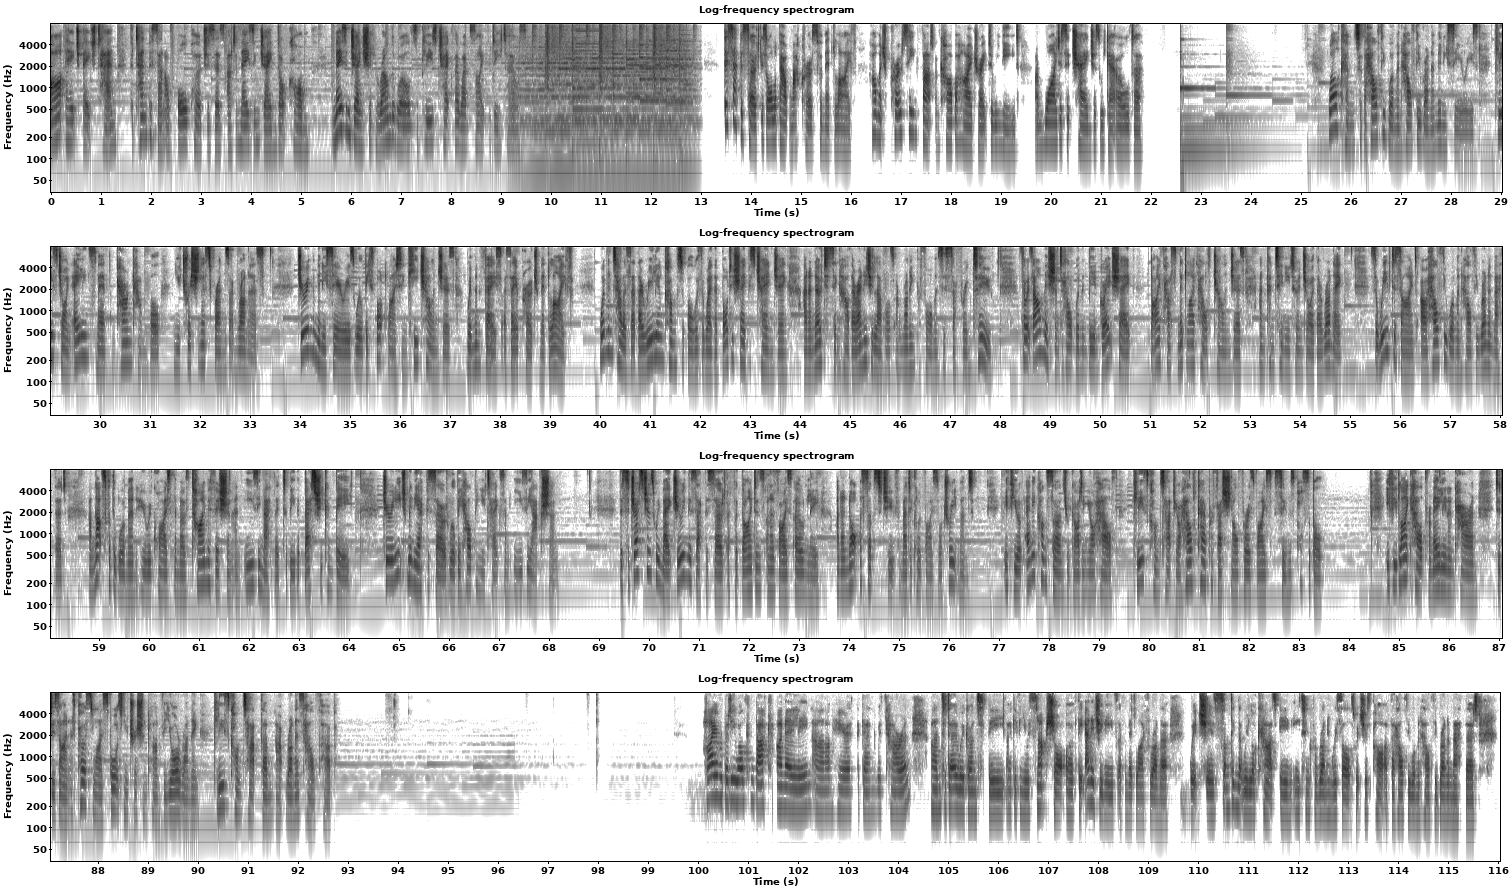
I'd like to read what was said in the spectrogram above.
RHH10 for 10% off all purchases at AmazingJane.com. Amazing Jane ship around the world, so please check their website for details. This episode is all about macros for midlife. How much protein, fat, and carbohydrate do we need, and why does it change as we get older? Welcome to the Healthy Woman, Healthy Runner mini series. Please join Aileen Smith and Karen Campbell, nutritionists, friends, and runners. During the mini series, we'll be spotlighting key challenges women face as they approach midlife. Women tell us that they're really uncomfortable with the way their body shape is changing and are noticing how their energy levels and running performance is suffering too. So it's our mission to help women be in great shape bypass midlife health challenges and continue to enjoy their running. So, we've designed our Healthy Woman, Healthy Runner method, and that's for the woman who requires the most time efficient and easy method to be the best she can be. During each mini episode, we'll be helping you take some easy action. The suggestions we make during this episode are for guidance and advice only and are not a substitute for medical advice or treatment. If you have any concerns regarding your health, please contact your healthcare professional for advice as soon as possible. If you'd like help from Aileen and Karen to design a personalised sports nutrition plan for your running, please contact them at Runners Health Hub. Hi, everybody, welcome back. I'm Aileen and I'm here again with Karen. And today we're going to be uh, giving you a snapshot of the energy needs of a midlife runner, which is something that we look at in Eating for Running Results, which is part of the Healthy Woman, Healthy Runner method.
